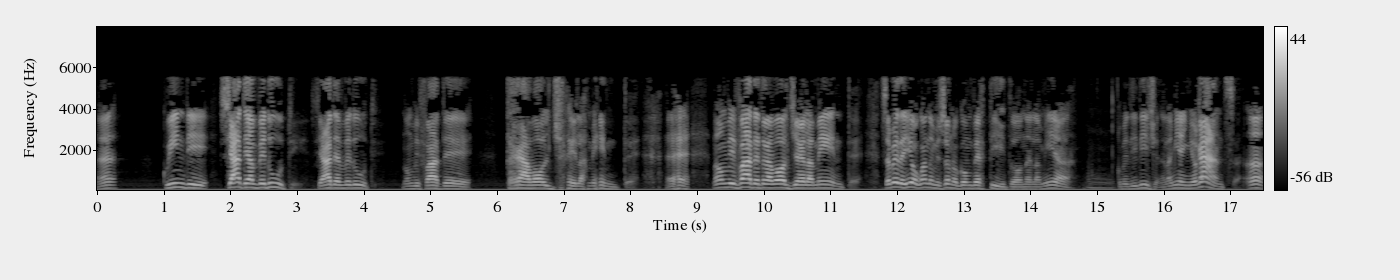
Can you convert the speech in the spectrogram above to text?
Eh? Quindi siate avveduti, siate avveduti, non vi fate travolgere la mente, eh? non vi fate travolgere la mente. Sapete, io quando mi sono convertito nella mia, come ti dice, nella mia ignoranza, eh?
